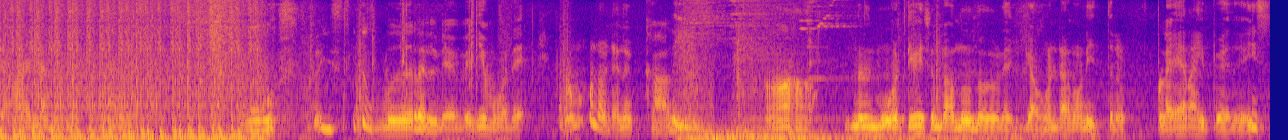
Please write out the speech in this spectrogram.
ചാരല്ല മോനെ ഇത് വേറെ ലെവൽ പോലെ നമ്മളോടാണ് കളി. ആഹാ നിങ്ങൾ മോട്ടിവേഷൻ തന്നു തോന്നുന്നു. എനിക്ക് അതുകൊണ്ടാണ് ഇത്ര പ്ലെയർ ആയിപ്പോയത് ഗൈസ്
